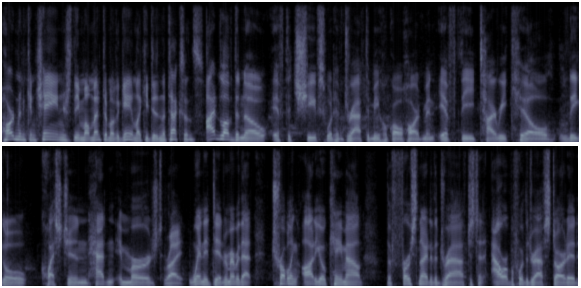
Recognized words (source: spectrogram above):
Hardman can change the momentum of a game like he did in the Texans. I'd love to know if the Chiefs would have drafted Mecole Hardman if the Tyreek Hill legal question hadn't emerged Right. when it did. Remember that troubling audio came out the first night of the draft, just an hour before the draft started,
